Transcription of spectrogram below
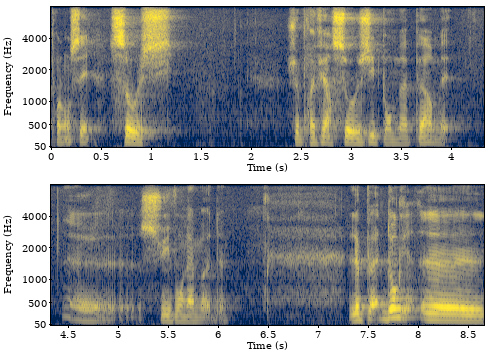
prononcer Soshi. Je préfère Soji pour ma part, mais suivons la mode. donc, euh,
